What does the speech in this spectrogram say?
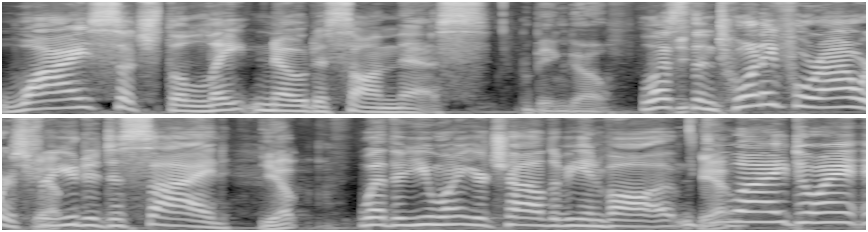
why such the late notice on this? Bingo. Less than 24 hours for Yep. you to decide Yep. whether you want your child to be involved. Yep. Do I? Do I?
